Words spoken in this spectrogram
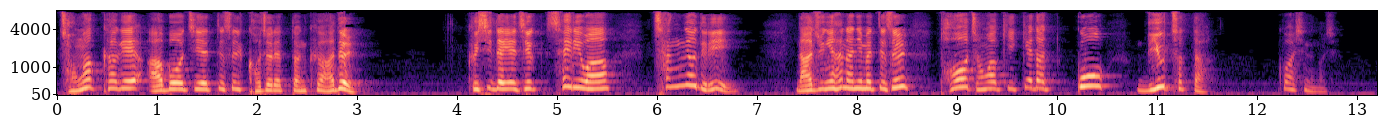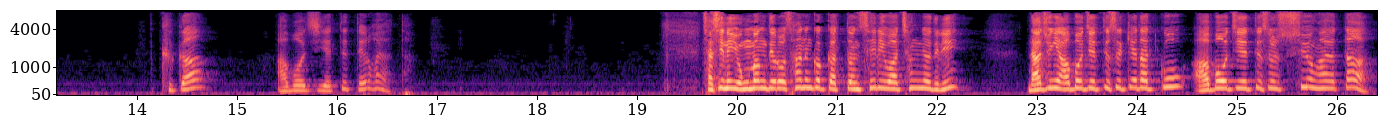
정확하게 아버지의 뜻을 거절했던 그 아들, 그 시대의 즉 세리와 창녀들이 나중에 하나님의 뜻을 더 정확히 깨닫고 뉘우쳤다고 하시는 거죠. 그가 아버지의 뜻대로 하였다. 자신의 욕망대로 사는 것 같던 세리와 창녀들이 나중에 아버지의 뜻을 깨닫고 아버지의 뜻을 수용하였다.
